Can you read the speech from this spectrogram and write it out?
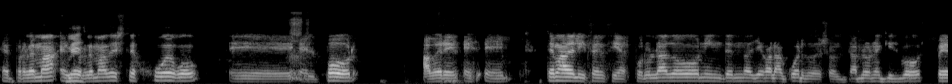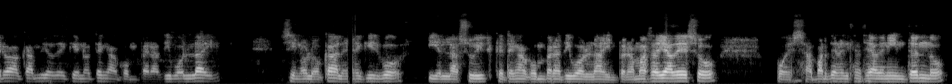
El problema, el problema de este juego, eh, el por, a ver, el, el- el tema de licencias. Por un lado, Nintendo ha llegado al acuerdo de soltarlo en Xbox, pero a cambio de que no tenga cooperativo online, sino local en Xbox y en la Switch que tenga cooperativo online. Pero más allá de eso, pues aparte de la licencia de Nintendo,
